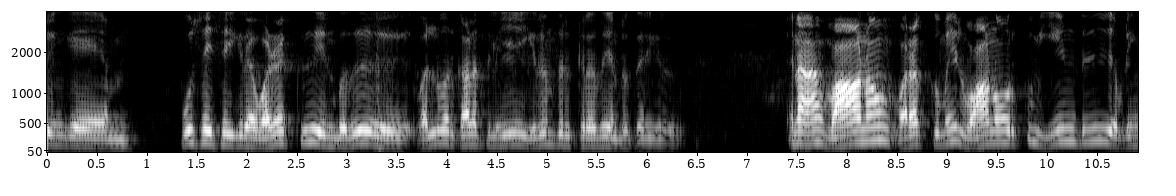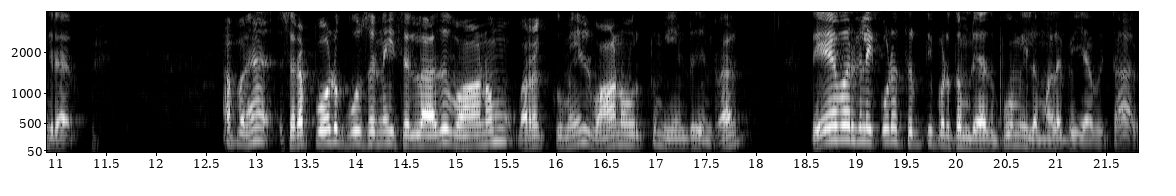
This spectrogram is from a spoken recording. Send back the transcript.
இங்கே பூசை செய்கிற வழக்கு என்பது வள்ளுவர் காலத்திலேயே இருந்திருக்கிறது என்று தெரிகிறது. ஏன்னா வானம் வரக்குமேல் வானோர்க்கும் ஈண்டு அப்படிங்கிறார். அப்போ சிறப்போடு பூசனை செல்லாது வானம் வரக்குமேல் வானோர்க்கும் ஈண்டு என்றால் தேவர்களை கூட திருப்திப்படுத்த முடியாது பூமியில் மழை பெய்யாவிட்டால்.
